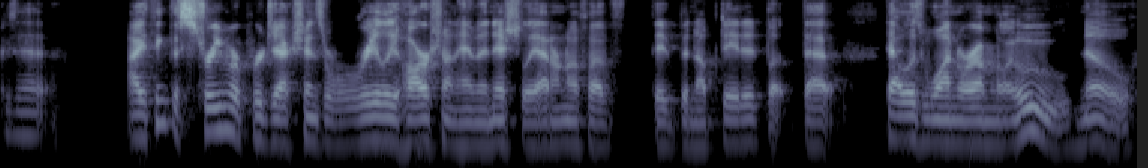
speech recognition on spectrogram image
because I think the Steamer projections were really harsh on him initially. I don't know if I've they've been updated, but that that was one where I'm like, ooh, no,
